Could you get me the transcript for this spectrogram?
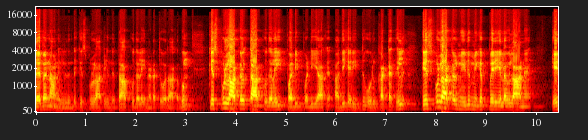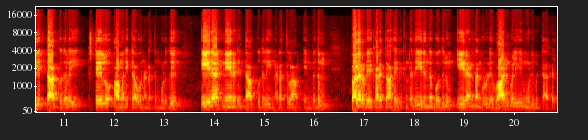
லெபனானிலிருந்து கிஸ்புல்லாக்கள் இந்த தாக்குதலை நடத்துவதாகவும் கிஸ்புல்லாக்கள் தாக்குதலை படிப்படியாக அதிகரித்து ஒரு கட்டத்தில் கிஸ்புல்லாக்கள் மீது மிகப்பெரிய அளவிலான எதிர்த்தாக்குதலை ஸ்டேலோ அமெரிக்காவோ நடத்தும் பொழுது ஈரான் நேரடி தாக்குதலை நடத்தலாம் என்பதும் பலருடைய கருத்தாக இருக்கின்றது. இருந்தபோதிலும் ஈரான் தங்களுடைய வான்வழியை மூடிவிட்டார்கள்.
